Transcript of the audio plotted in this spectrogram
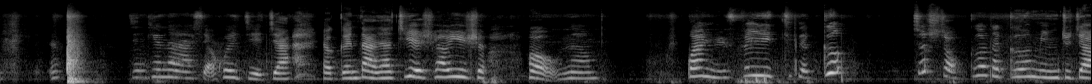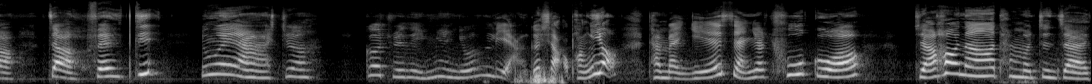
史。今天呢，小慧姐姐要跟大家介绍一首哦呢关于飞机的歌。这首歌的歌名就叫《造飞机》，因为呀，这歌曲里面有两个小朋友，他们也想要出国，然后呢，他们正在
